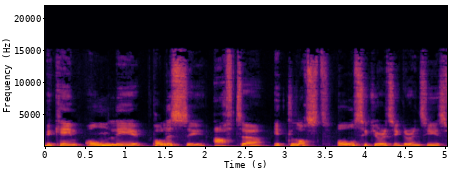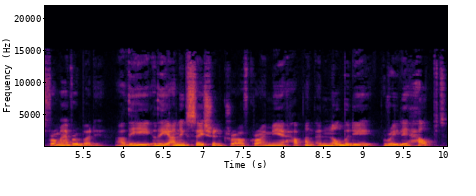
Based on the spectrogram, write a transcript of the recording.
became only policy after it lost all security guarantees from everybody. Uh, the the annexation of Crimea happened, and nobody really helped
